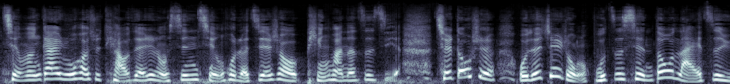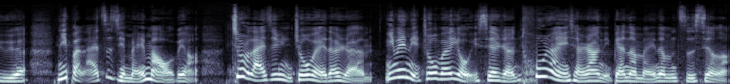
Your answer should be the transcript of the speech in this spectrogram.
请问该如何去调节这种心情，或者接受平凡的自己？其实都是我觉得这种不自信都来自于你本来自己没毛病。就是来自于你周围的人，因为你周围有一些人突然一下让你变得没那么自信了。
